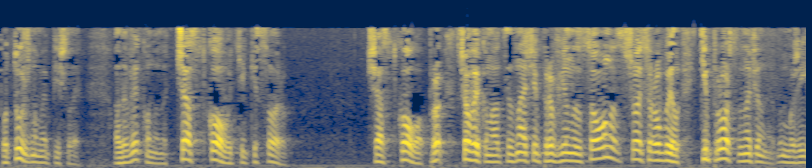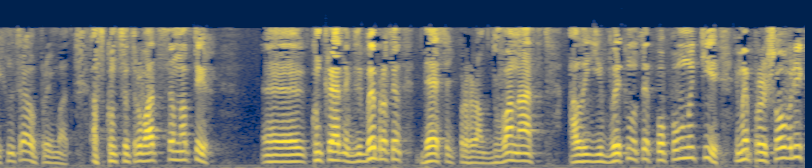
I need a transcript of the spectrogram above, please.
Потужно ми пішли. Але виконано частково тільки 40. Частково. Про, що виконано? Це значить профінансовано щось робили. Ті просто на фінансовано. Може їх не треба приймати, а сконцентруватися на тих е, конкретних, вибрати 10 програм, 12, але її виконати по повноті. І ми пройшов рік,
